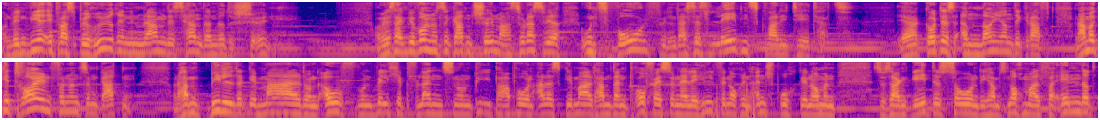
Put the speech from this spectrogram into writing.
Und wenn wir etwas berühren im Namen des Herrn, dann wird es schön. Und wir sagen, wir wollen unseren Garten schön machen, sodass wir uns wohlfühlen, dass es Lebensqualität hat. Ja, Gottes erneuernde Kraft. Und haben wir geträumt von unserem Garten und haben Bilder gemalt und auf und welche Pflanzen und Pipapo und alles gemalt, haben dann professionelle Hilfe noch in Anspruch genommen, zu sagen, geht es so und die haben es nochmal verändert.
